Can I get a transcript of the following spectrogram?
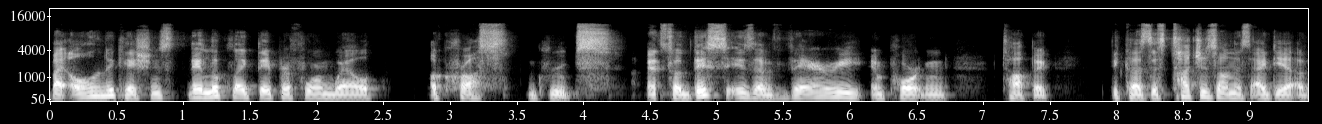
by all indications, they look like they perform well across groups. And so this is a very important topic because this touches on this idea of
